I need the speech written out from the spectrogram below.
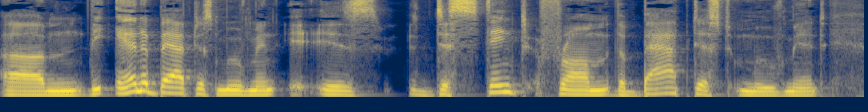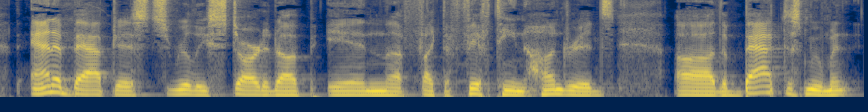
Um, the Anabaptist movement is distinct from the Baptist movement. Anabaptists really started up in the, like the 1500s. Uh, the Baptist movement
